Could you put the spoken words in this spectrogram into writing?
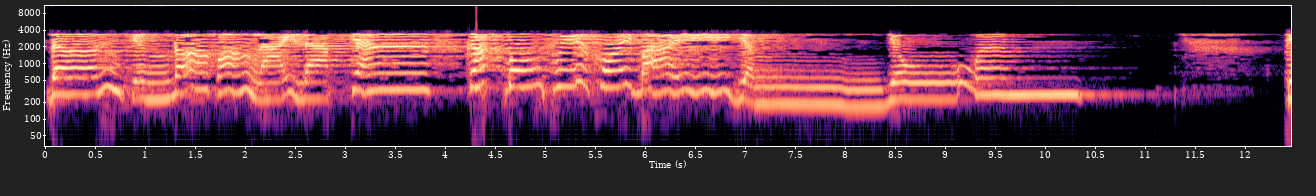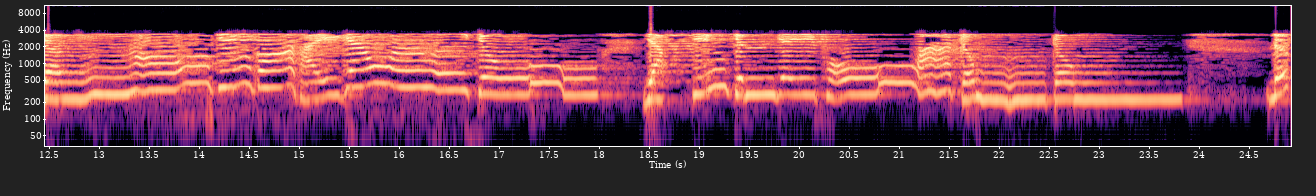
Đến chừng đó con lại lạc cha khắp bốn phía khói bay dần dù chừng hôn chiến có thầy giáo ờ, chủ. Giặc chiến trình dây phủ ờ, trùng trùng. Đức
